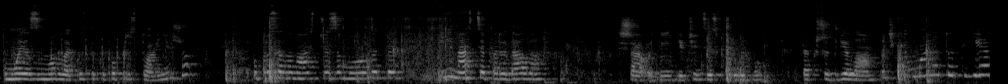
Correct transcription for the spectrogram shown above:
Тому я замовила якусь таку попристойнішу, попросила Настю замовити. І Настя передала ще одній дівчинці з клубу. Так що дві лампочки в мене тут є.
